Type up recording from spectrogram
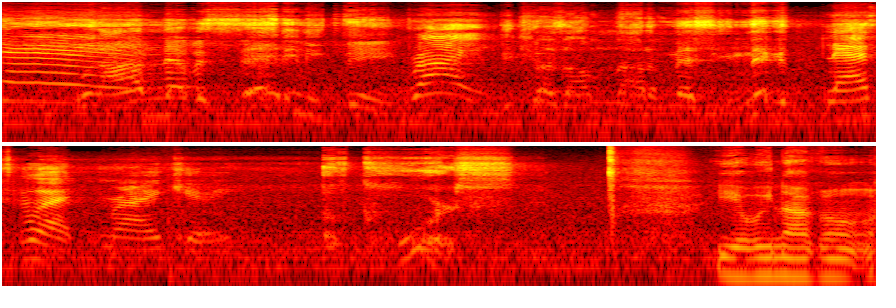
that. But I never said anything. Right. Because I'm not a messy nigga. Last what? Mariah Carey. Of course. Yeah, we not gonna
